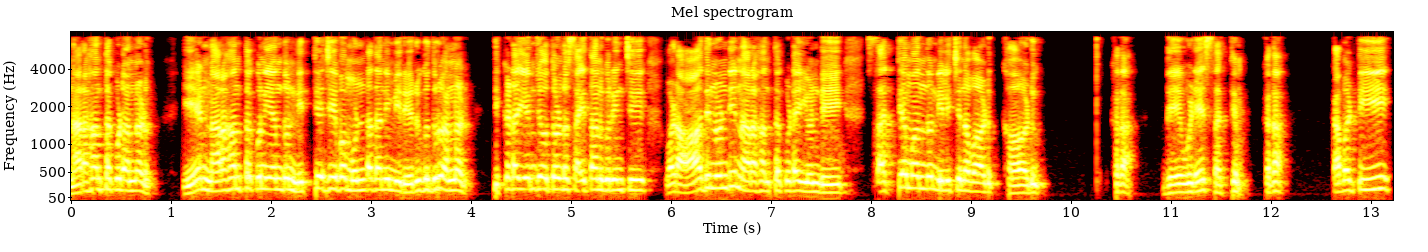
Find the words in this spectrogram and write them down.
నరహంతకుడు అన్నాడు. ఏ నరహంతకుని ఎందు నిత్య జీవం ఉండదని మీరు ఎరుగుదురు అన్నాడు. ఇక్కడ ఏం చెబుతుండో సైతాన్ గురించి? వాడు ఆది నుండి నరహంతకుడై ఉండి సత్యమందు నిలిచిన వాడు కాడు. కదా? దేవుడే సత్యం. కదా? కాబట్టి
